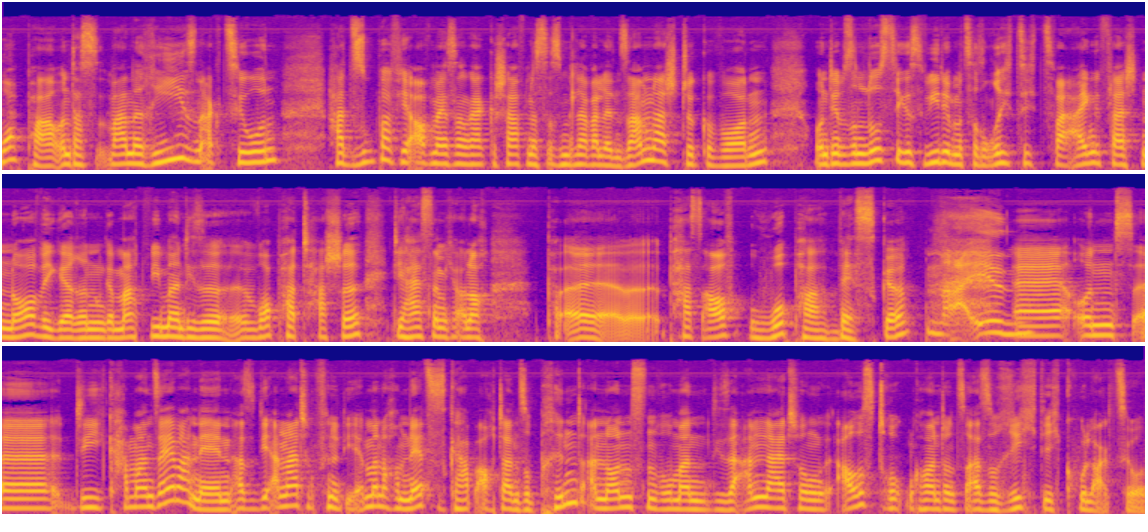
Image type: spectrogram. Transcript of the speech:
Whopper. Und das war eine Riesenaktion, hat super viel Aufmerksamkeit geschaffen. Das ist mittlerweile ein Sammlerstück geworden. Und die haben so ein lustiges Video mit so richtig zwei eingefleischten Norwegerinnen gemacht, wie man diese äh, Whopper-Tasche, die heißt nämlich auch noch, äh, pass auf, Whopper-Weske. Nein. Äh, und äh, die kann man selber nähen. Also die Anleitung findet ihr immer noch im Netz. Es gab auch dann so Print-Annoncen, wo man diese Anleitung ausdrucken konnte und so. Also richtig coole Aktion.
